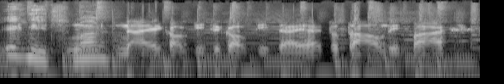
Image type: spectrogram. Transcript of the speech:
Ik niet. Maar Nee, ik ook niet. Ik ook niet. Nee, hè, totaal niet. Maar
